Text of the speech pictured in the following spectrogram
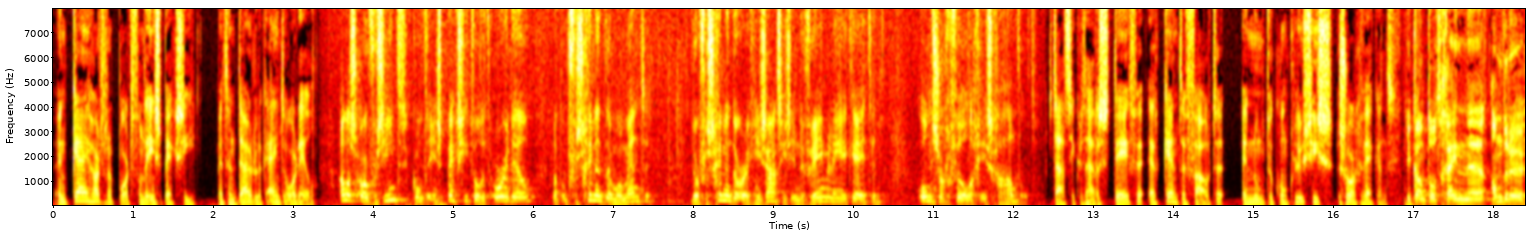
Een keihard rapport van de inspectie, met een duidelijk eindoordeel. Alles overziend komt de inspectie tot het oordeel dat op verschillende momenten door verschillende organisaties in de vreemdelingenketen onzorgvuldig is gehandeld. Staatssecretaris Steven erkent de fouten en noemt de conclusies zorgwekkend. Je kan tot geen uh, andere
